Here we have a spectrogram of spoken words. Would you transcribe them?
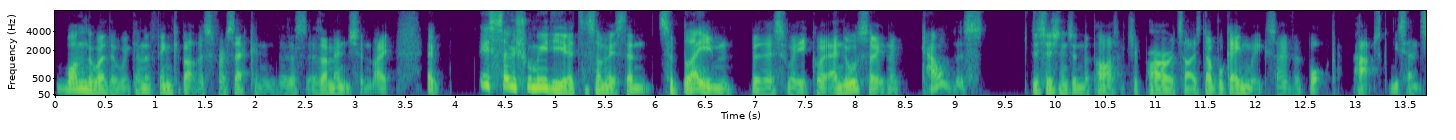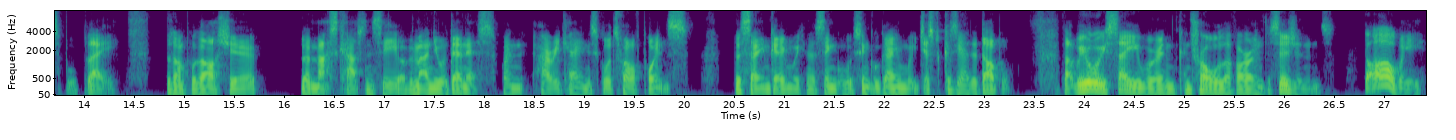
wonder whether we kind of think about this for a second, as, as I mentioned, like, you is social media to some extent to blame for this week, and also, you know, countless decisions in the past which have prioritized double game weeks over what perhaps could be sensible play. For example, last year, the mass captaincy of Emmanuel Dennis when Harry Kane scored 12 points the same game week in a single single game week just because he had a double. Like we always say we're in control of our own decisions, but are we?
